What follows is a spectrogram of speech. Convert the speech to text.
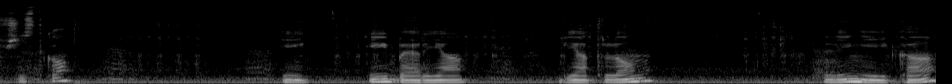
Wszystko. I Iberia. Biatlon. Linijka.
